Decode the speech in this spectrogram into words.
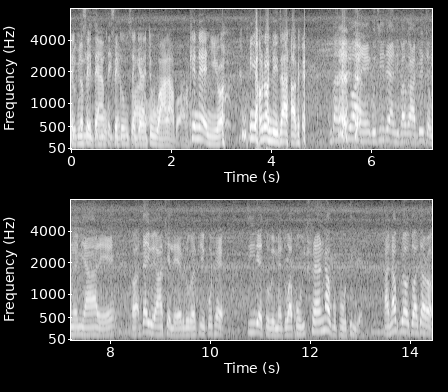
စိတ်ကူးစိတ်တန်းစိတ်ကူးစိတ်ကန်းတူသွားတာပေါ့ခင်းတဲ့အညီတော့နေအောင်တော့နေကြတာပဲအမှန်ပြောရရင်ကိုကြီးတဲ့ဒီဘက်ကအတွေ့အကြုံလည်းများတယ်အသက်အရွယ်အားဖြင့်လည်းဘယ်လိုပဲဖြစ်ကိုထက်ကြီးတယ်ဆိုပေမဲ့ तू ကပိုပြီး trend နောက်ကိုပိုသိတယ်အာနောက်ပြီးတော့သူကကြတော့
